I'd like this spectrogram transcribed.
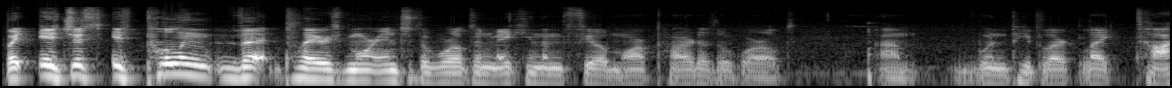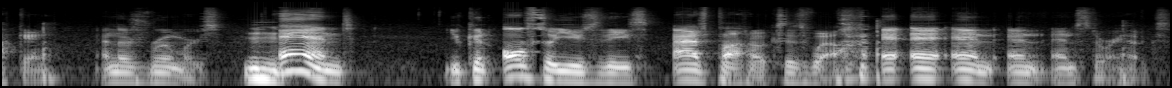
But it just it's pulling the players more into the world and making them feel more part of the world. Um, when people are like talking and there's rumors, and you can also use these as plot hooks as well, and and and, and story hooks.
